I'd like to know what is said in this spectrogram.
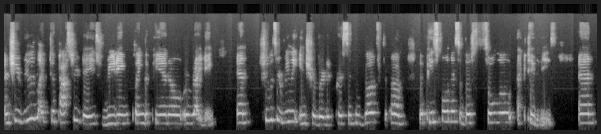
and she really liked to pass her days reading, playing the piano, or writing. And she was a really introverted person who loved um, the peacefulness of those solo activities. And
